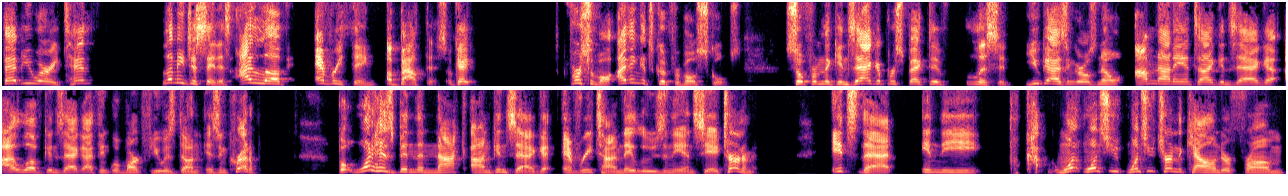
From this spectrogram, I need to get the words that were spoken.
February 10th. Let me just say this I love everything about this. Okay. First of all, I think it's good for both schools. So, from the Gonzaga perspective, listen, you guys and girls know I'm not anti Gonzaga. I love Gonzaga. I think what Mark Few has done is incredible. But what has been the knock on Gonzaga every time they lose in the NCAA tournament? It's that in the once you once you turn the calendar from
